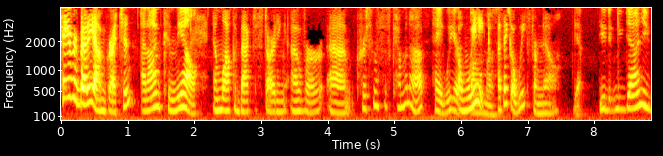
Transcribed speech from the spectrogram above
Hey, everybody, I'm Gretchen, And I'm Camille. and welcome back to Starting Over. Um, Christmas is coming up. Hey, we are a week, almost. I think a week from now. Yeah. You you done? You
